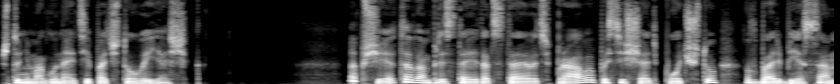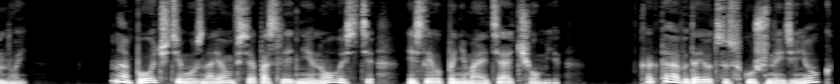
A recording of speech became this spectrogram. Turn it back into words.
что не могу найти почтовый ящик. Вообще-то вам предстоит отстаивать право посещать почту в борьбе со мной. На почте мы узнаем все последние новости, если вы понимаете, о чем я. Когда выдается скучный денек,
